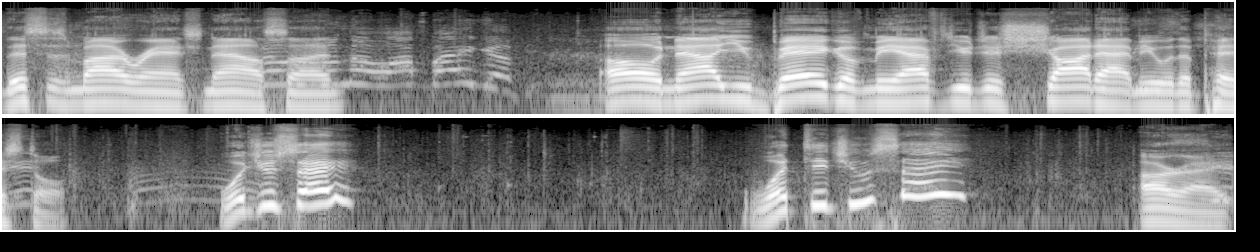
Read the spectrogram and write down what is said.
This is my ranch now, No, son. no, no, I beg of you. Oh, now you beg of me after you just shot at me with a pistol. What'd you say? What did you say? All right.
